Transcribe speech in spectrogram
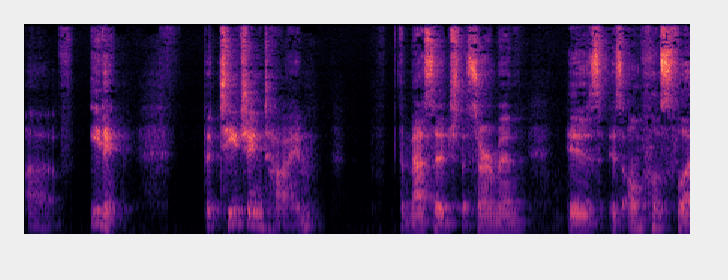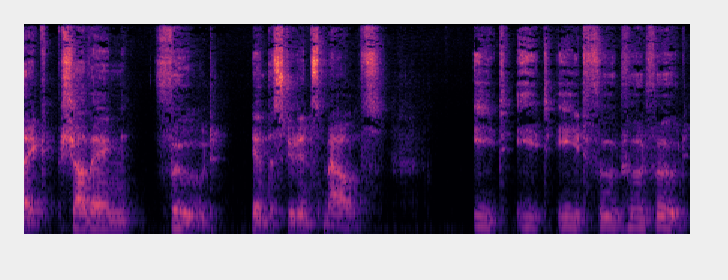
of eating. The teaching time, the message, the sermon, is, is almost like shoving food in the students' mouths. Eat, eat, eat, food, food, food.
